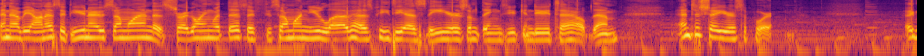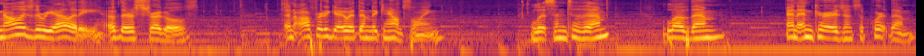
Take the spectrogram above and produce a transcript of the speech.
And I'll be honest, if you know someone that's struggling with this, if someone you love has PTSD, here's some things you can do to help them and to show your support. Acknowledge the reality of their struggles and offer to go with them to counseling. Listen to them, love them, and encourage and support them.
